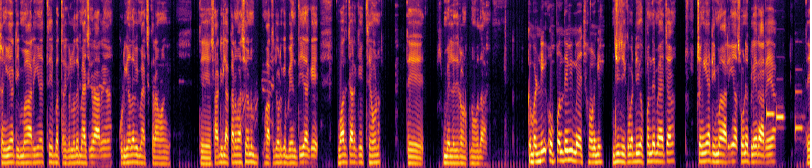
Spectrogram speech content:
ਚੰਗੀਆਂ ਟੀਮਾਂ ਆ ਰਹੀਆਂ ਇੱਥੇ 72 ਕਿਲੋ ਦੇ ਮੈਚ ਕਰਾ ਰਹੇ ਹਾਂ ਕੁੜੀਆਂ ਦਾ ਵੀ ਮੈਚ ਕਰਾਵਾਂਗੇ। ਤੇ ਸਾਡੀ ਇਲਾਕਾ ਨਿਵਾਸੀਆਂ ਨੂੰ ਹੱਥ ਜੋੜ ਕੇ ਬੇਨਤੀ ਆ ਕਿ ਵੱਧ ਚੜ ਕੇ ਇੱਥੇ ਆਉਣ ਤੇ ਮੇਲੇ ਦੀ ਰੌਣਕ ਨੂੰ ਵਧਾਉਣ। ਕਬੱਡੀ ਓਪਨ ਦੇ ਵੀ ਮੈਚ ਹੋਣਗੇ? ਜੀ ਜੀ ਕਬੱਡੀ ਓਪਨ ਦੇ ਮੈਚ ਆ ਚੰਗੀਆਂ ਟੀਮਾਂ ਆ ਰਹੀਆਂ ਸੋਹਣੇ ਪਲੇਅਰ ਆ ਰਹੇ ਆ। ਤੇ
